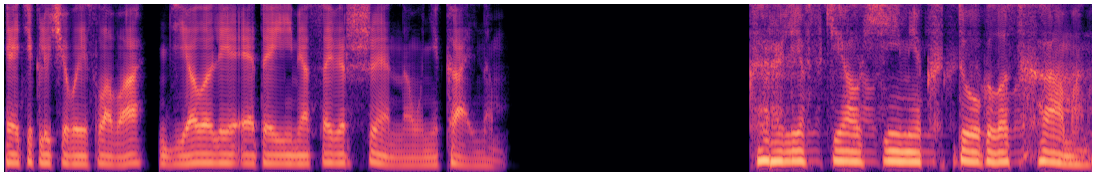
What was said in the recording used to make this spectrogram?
Эти ключевые слова делали это имя совершенно уникальным. Королевский алхимик Дуглас Хаман.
